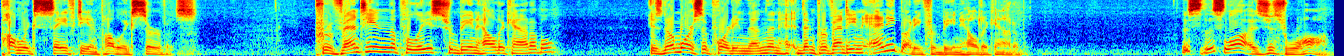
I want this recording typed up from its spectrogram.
public safety and public service. Preventing the police from being held accountable is no more supporting them than, than preventing anybody from being held accountable. This, this law is just wrong.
